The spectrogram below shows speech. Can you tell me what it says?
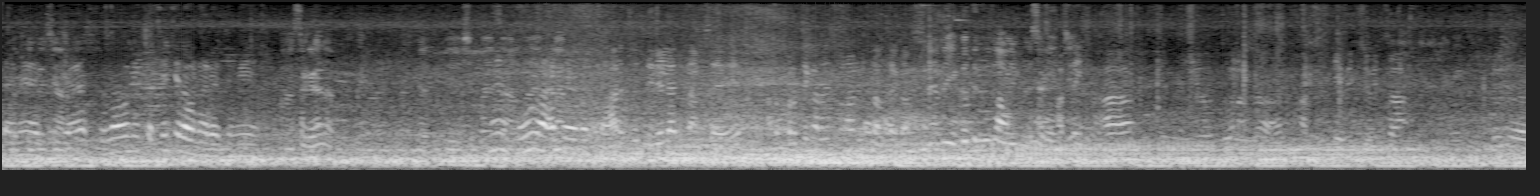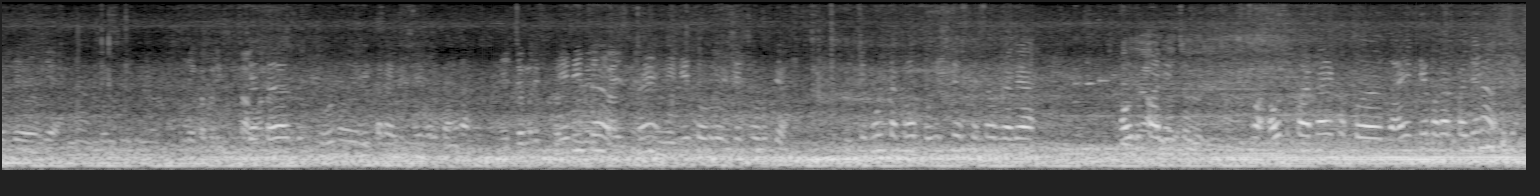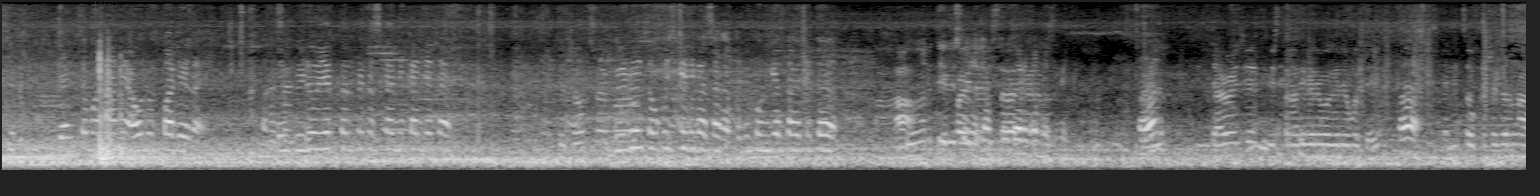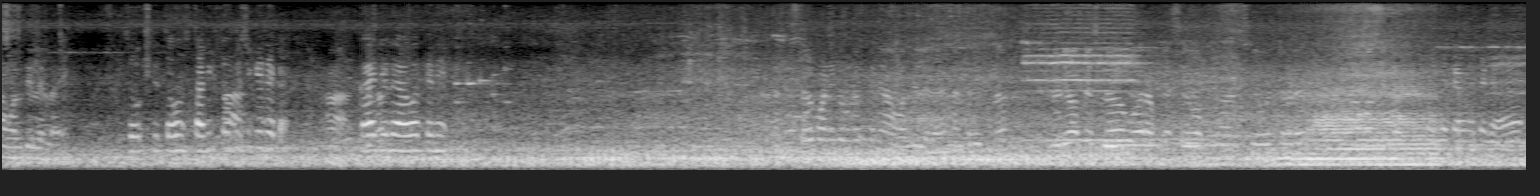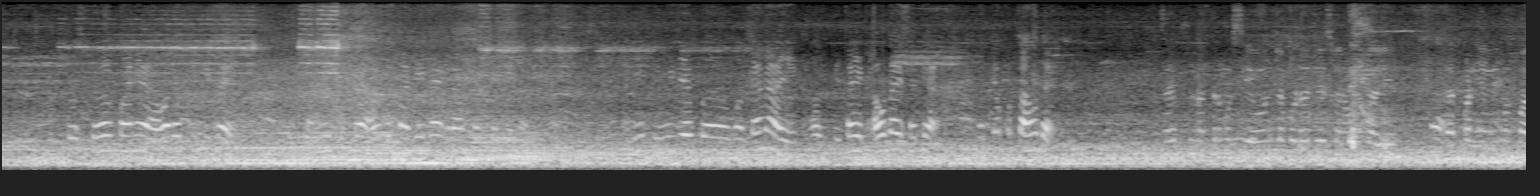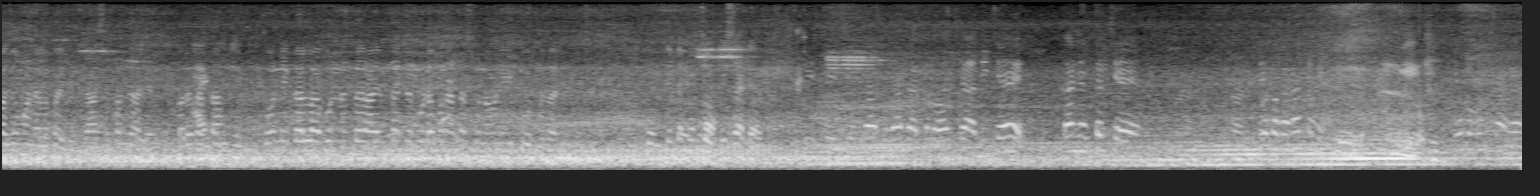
सुनावणी कशाची लावणार आहे तुम्ही. नाही, मूळ अर्ज आहे. बरं का? अर्ज दिलेला आहे आमचा आहे प्रत्येक अर्ज सुनावणी लावताय का आता एक हा जो दोन हजार तेवीस चोवीसचा हे आहे, लेखापरीक्षेचा आहे. दोन हे करा विषय बरं का? ना याच्यामध्ये निधीचं निधीचा वगैरे विषय सोडून द्या. तुमची मूळ तक्रार पोलीस केस कशावर झाल्या? हाऊस पाडले मग हाऊस पाडला आहे का नाही ते बघायला पाहिजे ना. त्यांचं म्हणणं आम्ही हाऊसच पाडलेला आहे. ते व्हिडिओ एक तर्फे कसं काय निकाल देत आहे. व्हिडिओ चौकशी केली का सांगा? तुम्ही कोण गेलता का तिथं? हा, बसले. हां? त्यावेळी जे विस्तार अधिकारी वगैरे होते हां. त्यांनी चौकशी करून अहवाल दिलेला आहे. स्थानिक चौकशी केली का? हा. काय दिले अहवाल त्याने? त्याचं स्थळ पाणी करूनच त्यांनी अहवाल दिलेला आहे. नंतर इथनं व्हिडिओ ऑफिसनं वर आपल्या सेवक मला काय माहिती आहे का? तो स्थळ पाणी अहवालात चुकीचं आहे. तुमचा अहवाल पाठवला आहे आणि तुम्ही जे म्हणता ना एक हौ- तिचा एक हौद आहे सध्या पण तो कुठला हौद आहे? साहेब नंतर मग सीओच्या पुढं जे सुनावणी झाली त्यात पण यांनी मग बाजू मांडायला पाहिजे. की असं पण झाले परत आता तो निकाल लागून नंतर आयुक्तांच्या पुढं पण आता सुनावणी पूर्ण झाली. कोणती चौकशी झाल्या स्टेशनला गुन्हा दाखल व्हायच्या आधीचे आहे का नंतरचे आहे? ते बघा ना तुम्ही. ते बघून सांगा.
